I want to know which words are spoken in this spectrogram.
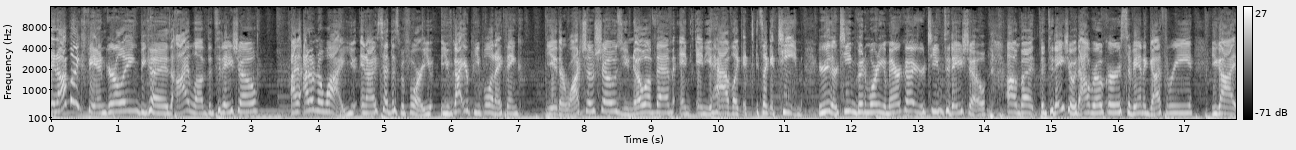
and I'm like fangirling because I love the Today Show. I, I don't know why. You, and I said this before. You you've got your people, and I think you either watch those shows, you know of them, and and you have like a, it's like a team. You're either Team Good Morning America or your Team Today Show. Um, but the Today Show with Al Roker, Savannah Guthrie, you got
